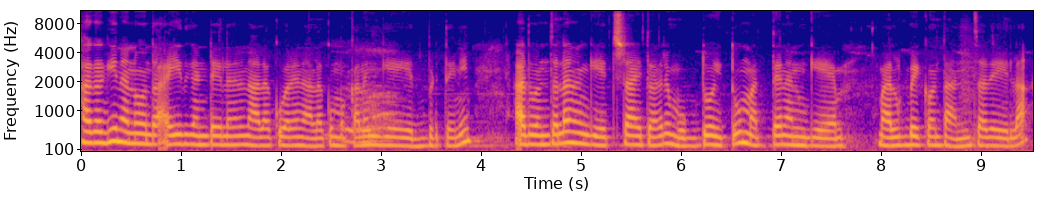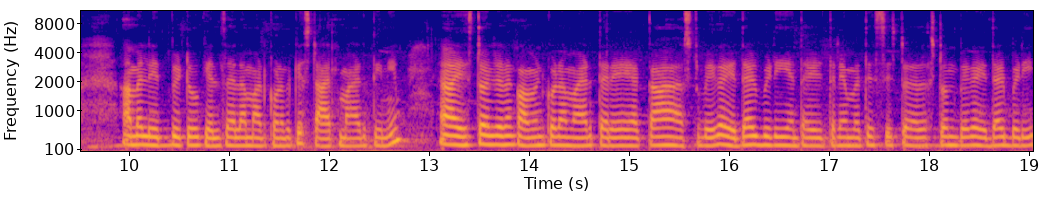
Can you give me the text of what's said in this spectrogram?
ಹಾಗಾಗಿ ನಾನು ಒಂದು ಐದು ಗಂಟೆ ಇಲ್ಲಾಂದರೆ ನಾಲ್ಕೂವರೆ, ನಾಲ್ಕು ಮುಕ್ಕಾಲಂಗೆ ಎದ್ಬಿಡ್ತೀನಿ. ಅದು ಒಂದ್ಸಲ ನನಗೆ ಎಚ್ಚರ ಆಯಿತು ಅಂದರೆ ಮುಗ್ದೋಯ್ತು. ಮತ್ತು ನನಗೆ ಮಲಗಬೇಕು ಅಂತ ಅನ್ಸೋದೇ ಇಲ್ಲ. ಆಮೇಲೆ ಎದ್ಬಿಟ್ಟು ಕೆಲಸ ಎಲ್ಲ ಮಾಡ್ಕೊಳೋದಕ್ಕೆ ಸ್ಟಾರ್ಟ್ ಮಾಡ್ತೀನಿ. ಎಷ್ಟೊಂದು ಜನ ಕಾಮೆಂಟ್ ಕೂಡ ಮಾಡ್ತಾರೆ, ಅಕ್ಕ, ಅಷ್ಟು ಬೇಗ ಎದ್ದಾಡ್ಬಿಡಿ ಅಂತ ಹೇಳ್ತಾರೆ. ಮತ್ತು ಸಿಸ್ಟರ್, ಅಷ್ಟೊಂದು ಬೇಗ ಎದ್ದಾಳ್ಬೇಡಿ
